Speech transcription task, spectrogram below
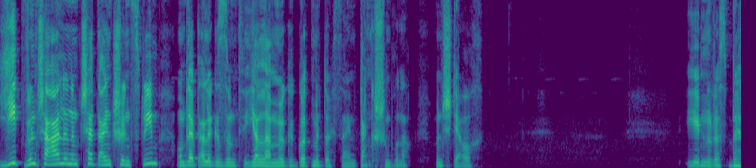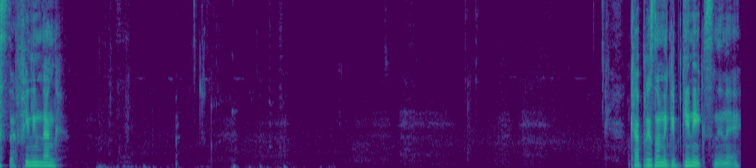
Jed wünsche allen im Chat einen schönen Stream und bleibt alle gesund. Yalla, möge Gott mit euch sein. Dankeschön, Bruder. Wünsche dir auch. Jedem nur das Beste. Vielen Dank. Capri-Sonne gibt dir nichts, nee, nee.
